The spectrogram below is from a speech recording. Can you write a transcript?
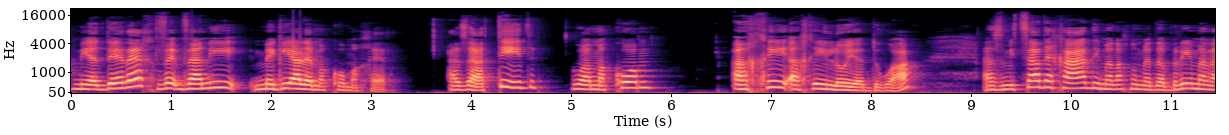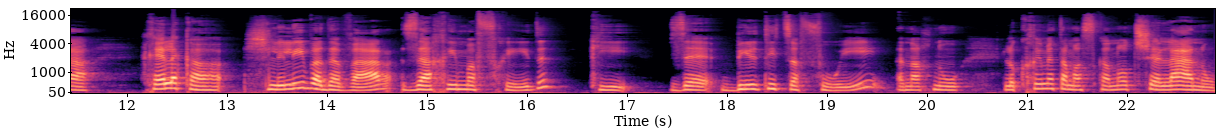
מהדרך ו- ואני מגיע למקום אחר. אז העתיד הוא המקום הכי הכי לא ידוע. אז מצד אחד, אם אנחנו מדברים על החלק שלילי בדבר זה הכי מפחיד, כי זה בלתי צפוי, אנחנו לוקחים את המסקנות שלנו,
